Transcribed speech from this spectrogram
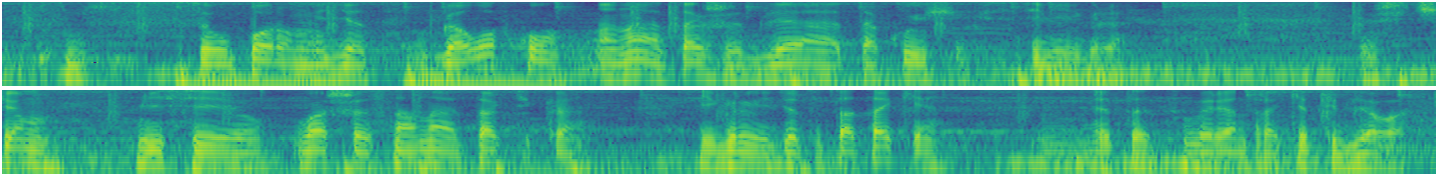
с, с упором идет в головку, она также для атакующих стилей игры. Чем, если ваша основная тактика игры идет от атаки, этот вариант ракетки для вас.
